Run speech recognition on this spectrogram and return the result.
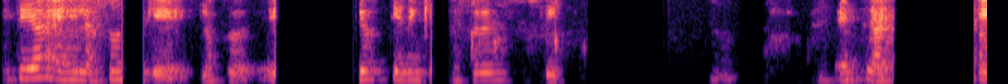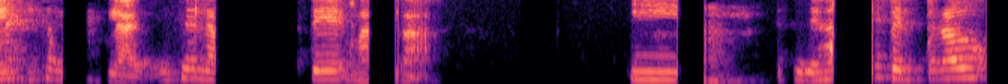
es el asunto de que los ellos tienen que profesores de sus hijos. Esa, claro, esa es la parte más baja. Y se les ha despertado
